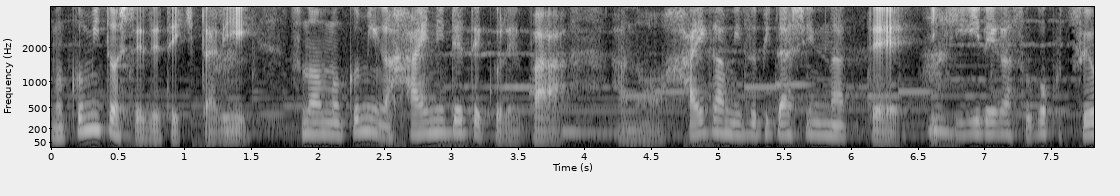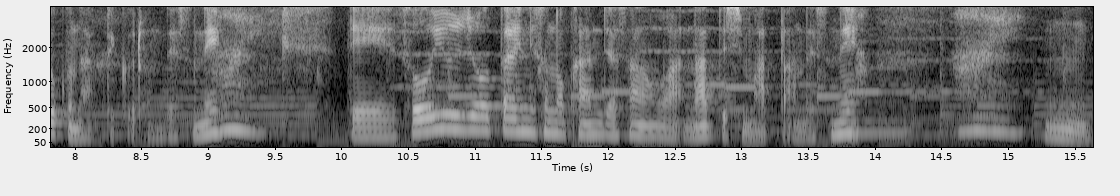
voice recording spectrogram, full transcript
むくみとして出てきたりそのむくみが肺に出てくればあの肺が水浸しになってはい。息切れがすごく強くなってくるんですね。はい。でそういう状態にその患者さんはなってしまったんですね。はい。うん、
